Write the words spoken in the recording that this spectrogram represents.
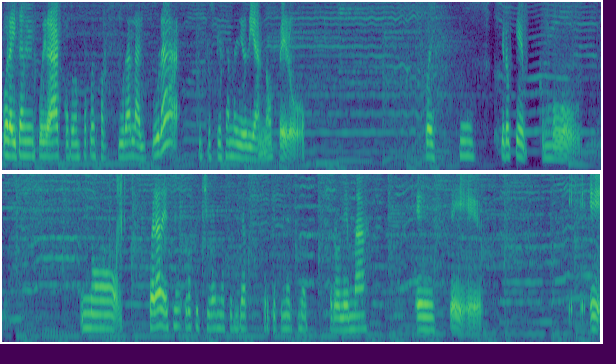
por ahí también pudiera cobrar un poco de factura a la altura y pues que sea mediodía, ¿no? Pero pues sí, creo que como no, fuera de eso, creo que Chivas no tendría por qué tener como problema este e-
